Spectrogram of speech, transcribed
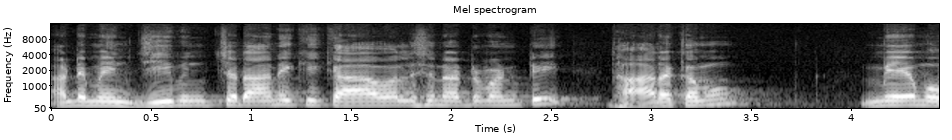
అంటే మేము జీవించడానికి కావలసినటువంటి ధారకము. మేము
